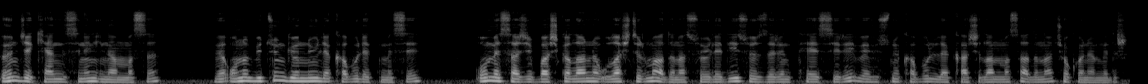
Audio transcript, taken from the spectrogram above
önce kendisinin inanması ve onu bütün gönlüyle kabul etmesi, o mesajı başkalarına ulaştırma adına söylediği sözlerin tesiri ve hüsnü kabulle karşılanması adına çok önemlidir.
